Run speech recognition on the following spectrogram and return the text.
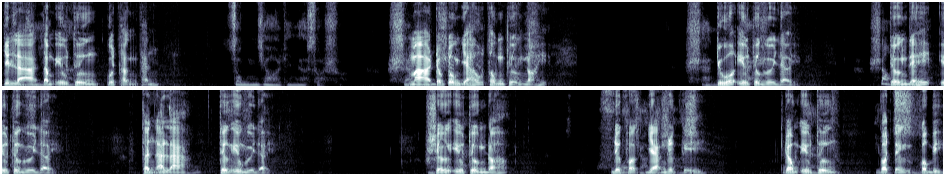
chính là tâm yêu thương của thần thánh. Mà trong tôn giáo thông thường nói chúa yêu thương người đời. Thượng đế yêu thương người đời. Thánh a la thương yêu người đời. Sự yêu thương đó đức phật giảng rất kỹ. Trong yêu thương có từ có bi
